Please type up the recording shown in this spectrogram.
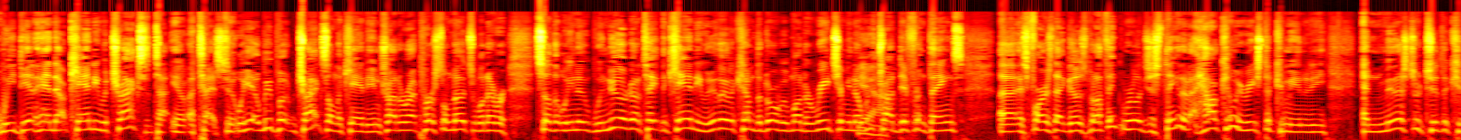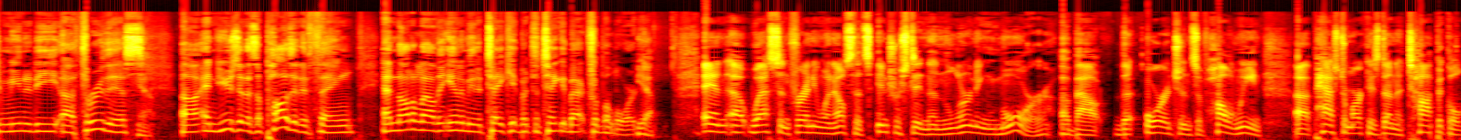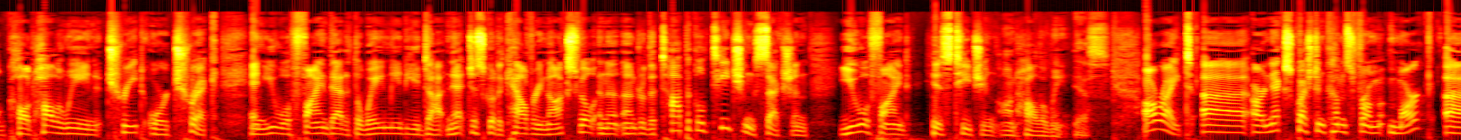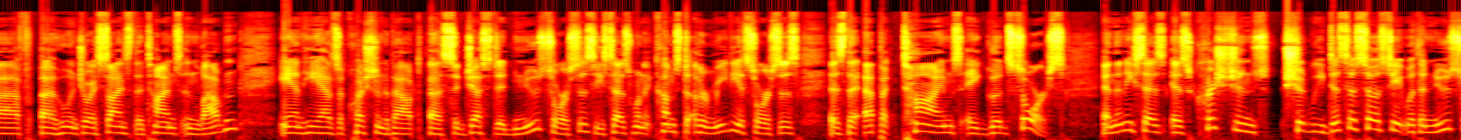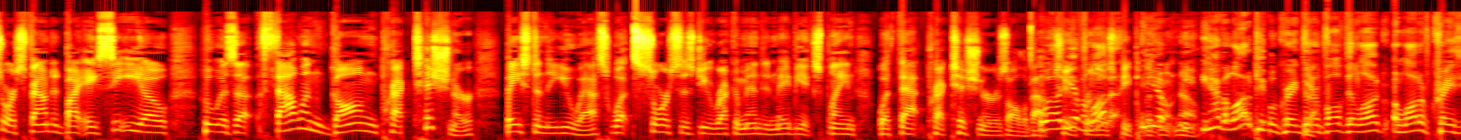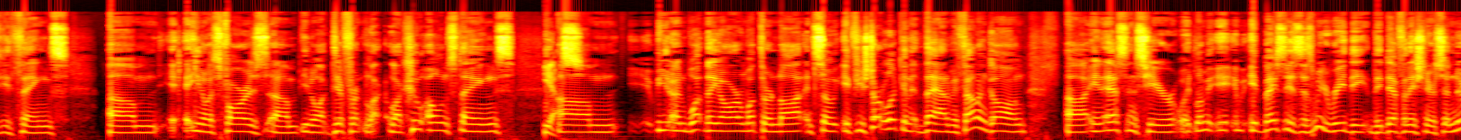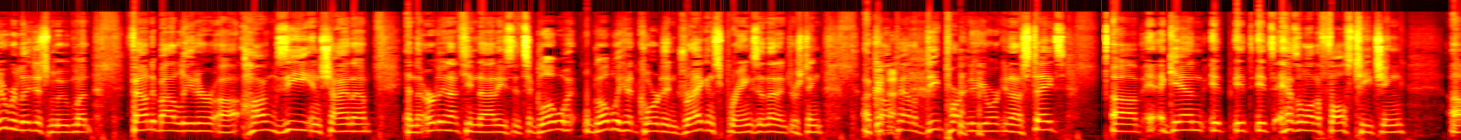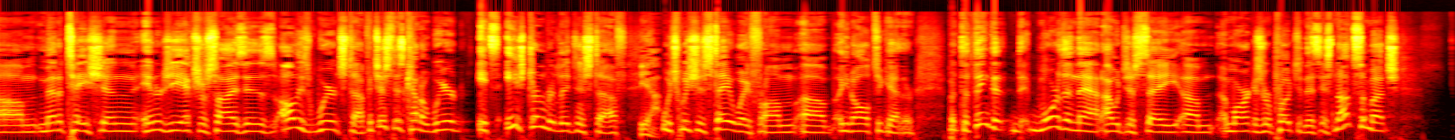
we did hand out candy with tracks atta- you know, attached to it. We we put tracks on the candy and tried to write personal notes or whatever, so that we knew we knew they were going to take the candy. We knew they were going to come to the door. We wanted to reach them. You know, Yeah. we've tried different things uh, as far as that goes. But I think really just thinking about how can we reach the community and minister to the community uh, through this. Yeah. Uh, and use it as a positive thing and not allow the enemy to take it, but to take it back for the Lord. Yeah. And uh, Wes, and for anyone else that's interested in learning more about the origins of Halloween, uh, Pastor Mark has done a topical called Halloween Treat or Trick, and you will find that at thewaymedia.net. Just go to Calvary Knoxville, and then under the topical teaching section, you will find his teaching on Halloween. Yes. All right. Uh, our next question comes from Mark, uh, uh, who enjoys Signs of the Times in Loudon. And he has a question about uh, suggested news sources. He says, when it comes to other media sources, is the Epic Times a good source? And then he says, as Christians, should we disassociate with a news source founded by a CEO who is a Falun Gong practitioner based in the U.S.? What sources do you recommend and maybe explain what that practitioner is all about, well, too, you have for a lot those of, people that you don't know? You have a lot of people, Greg, that Yeah. are involved in a lot of, a lot of crazy things. Um, you know, as far as um, you know, like different, like, like who owns things, Yes. um, you know, and what they are and what they're not. And so, if you start looking at that, I mean, Falun Gong, uh, in essence, here, wait, let me. It, it basically says, let me read the, the definition here. It's a new religious movement founded by leader uh, Hongzhi in China in the early 1990s. It's a global, globally headquartered in Dragon Springs. Isn't that interesting? A compound of Deerpark, New York, United States. Uh, again, it, it it has a lot of false teaching um, meditation, energy exercises, all these weird stuff. It's just this kind of weird. It's Eastern religion stuff, Yeah. which we should stay away from, uh, you know, altogether. But the thing that more than that, I would just say, um, Mark, as we're approaching this, it's not so much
